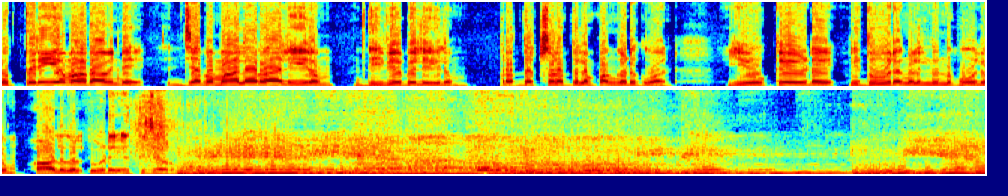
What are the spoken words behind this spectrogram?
ഉത്തരീയ മാതാവിന്റെ ജപമാല റാലിയിലും ദിവ്യബലിയിലും പ്രദക്ഷിണത്തിലും പങ്കെടുക്കുവാൻ യു കെയുടെ വിദൂരങ്ങളിൽ നിന്ന് പോലും ആളുകൾ ഇവിടെ എത്തിച്ചേർന്നു. കേരളത്തിലെ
